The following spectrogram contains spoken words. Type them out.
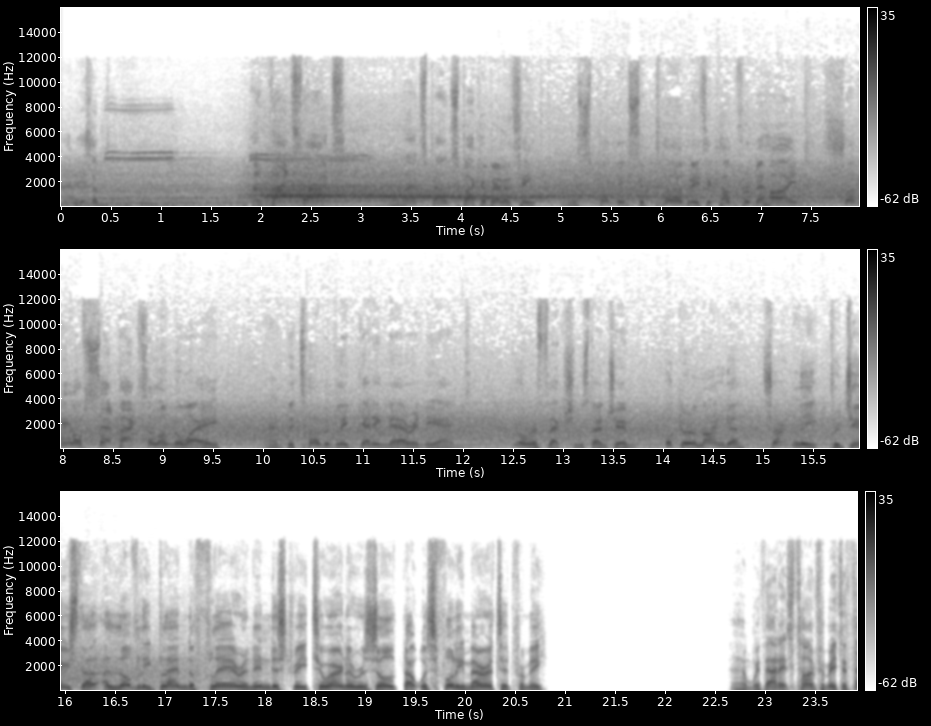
That is a... And that's that. Well, that's bounce back ability. Responding superbly to come from behind, shrugging off setbacks along the way, and determinedly getting there in the end. Your reflections then, Jim? Bucaramanga certainly produced a, a lovely blend of flair and industry to earn a result that was fully merited for me. And with that, it's time for me to thank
